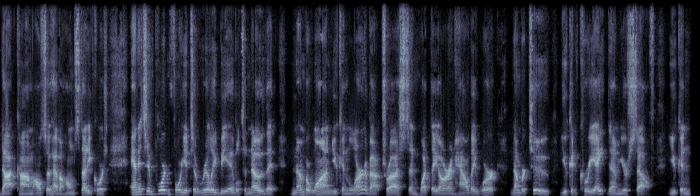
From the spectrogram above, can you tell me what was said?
Shield.com. Also have a home study course. And it's important for you to really be able to know that number one, you can learn about trusts and what they are and how they work. Number two, you can create them yourself. You can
